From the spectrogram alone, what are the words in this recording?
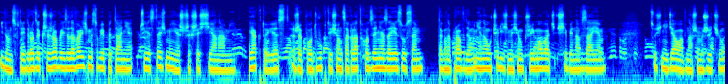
Idąc w tej drodze krzyżowej, zadawaliśmy sobie pytanie, czy jesteśmy jeszcze chrześcijanami. Jak to jest, że po dwóch tysiącach lat chodzenia za Jezusem, tak naprawdę nie nauczyliśmy się przyjmować siebie nawzajem? Coś nie działa w naszym życiu.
